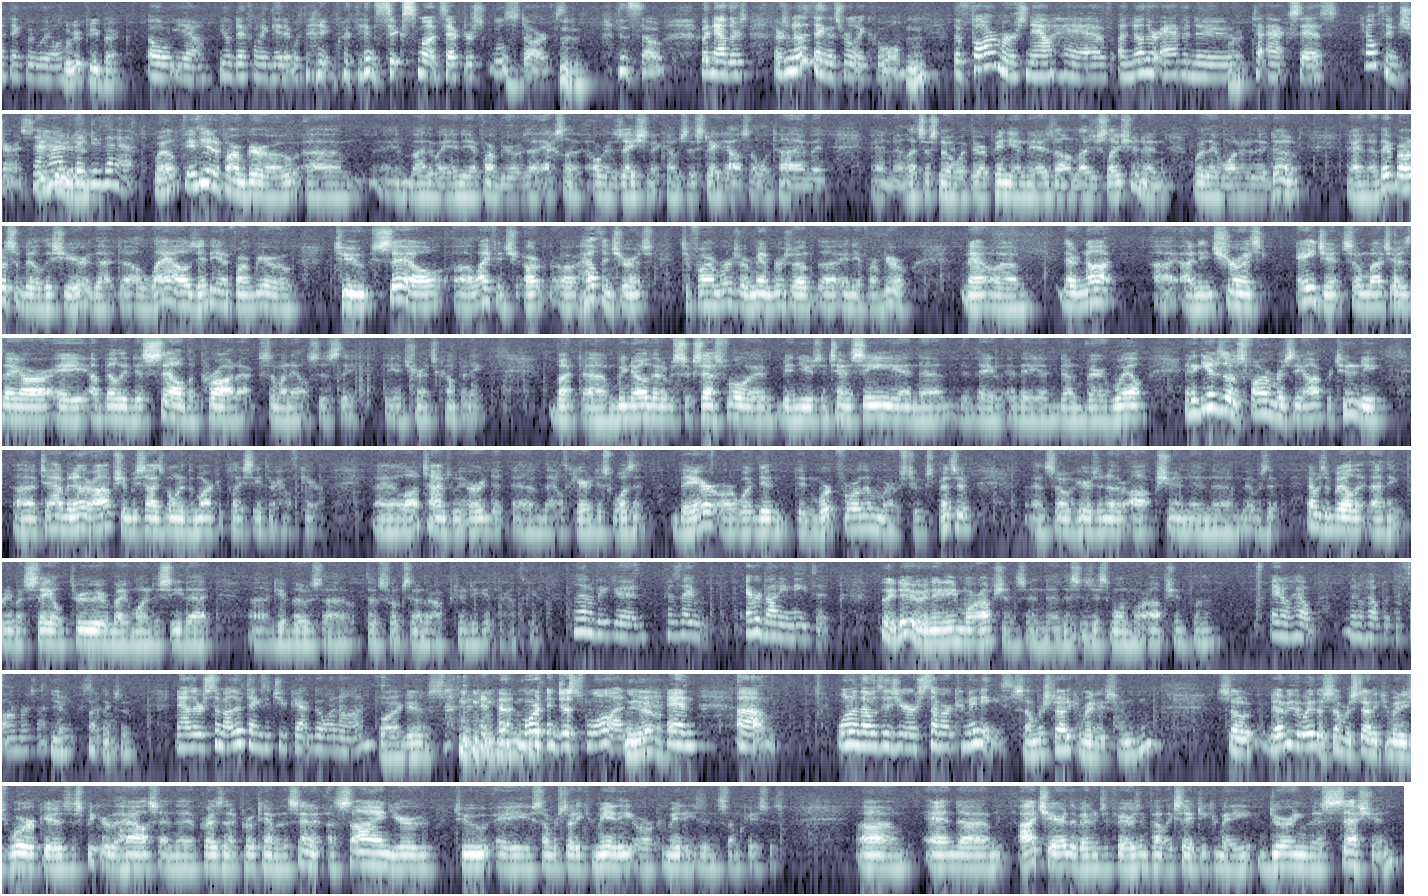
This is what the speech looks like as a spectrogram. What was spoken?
I think we will. We'll get feedback. Oh, yeah, you'll definitely get it within, within six months after school starts. Mhm. So, but now there's, there's another thing that's really cool. Mhm. The farmers now have another avenue Right. to access health insurance. Now, They how do, do they? do that? Well, Indiana Farm Bureau, um, and by the way, Indiana Farm Bureau is an excellent organization that comes to the State House all the time and, and uh, lets us know what their opinion is on legislation and whether they want it or they don't. And uh, they brought us a bill this year that uh, allows Indiana Farm Bureau to sell uh, life or, or health insurance to farmers or members of the Indiana Farm Bureau. Now, um, they're not uh, an insurance agent so much as they are a ability to sell the product. Someone else is the, the insurance company. But um, we know that it was successful. It had been used in Tennessee, and uh, they they had done very well. And it gives those farmers the opportunity uh, to have another option besides going to the marketplace to get their health care. And a lot of times we heard that uh, the health care just wasn't there, or what didn't didn't work for them, or it was too expensive. And so here's another option, and uh, it was a, that was a bill that I think pretty much sailed through. Everybody wanted to see that, uh, give those uh, those folks another opportunity to get their health care. That'll be good, because they, everybody needs it. They do, and they need more options, and uh, this is Mhm. just one more option for them. It'll help, it'll help with the farmers, I Yeah, think, I think so. Now, there's some other things that you've got going on, Boy, I guess. more than just one. Yeah. And, um, one of those is your summer committees. Summer study committees. hmm So Debbie, the way the summer study committees work is the Speaker of the House and the President Pro Tem of the Senate assign you to a summer study committee or committees in some cases. Um, and um, I chair the Veterans Affairs and Public Safety Committee during this session.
